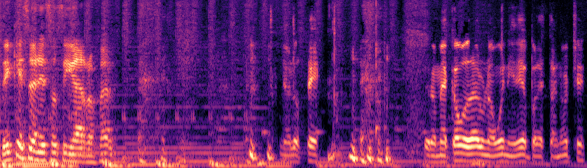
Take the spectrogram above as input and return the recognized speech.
¿De qué son esos cigarros, Fer? No lo sé. Pero me acabo de dar una buena idea para esta noche.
